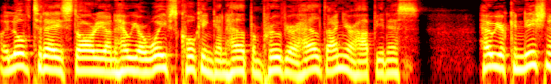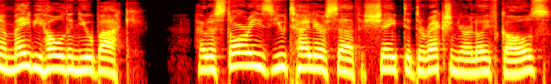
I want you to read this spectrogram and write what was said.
I love today's story on how your wife's cooking can help improve your health and your happiness, how your conditioning may be holding you back, how the stories you tell yourself shape the direction your life goes,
